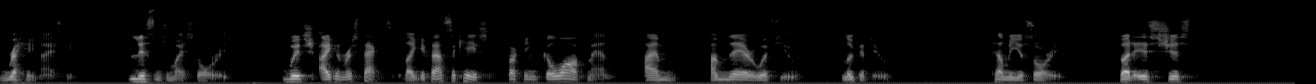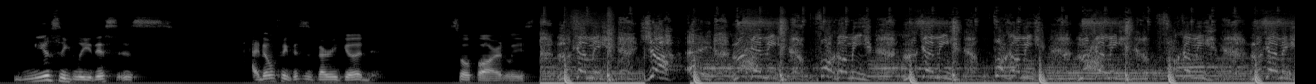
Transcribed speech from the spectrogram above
Recognize me. Listen to my story." Which I can respect. Like, if that's the case, fucking go off, man. I'm I'm there with you. Look at you. Tell me your story. But it's just musically, this is. I don't think this is very good so far, at least. Look at me, yeah, hey, look at me, fuck on me, look at me, fuck on me, look at me, fuck on me, look at me,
